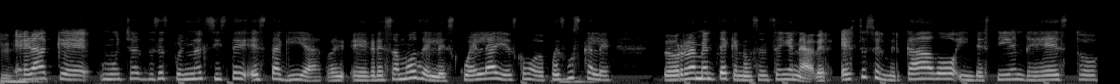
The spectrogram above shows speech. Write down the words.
era que muchas veces pues no existe esta guía. Regresamos de la escuela y es como, pues búscale, pero realmente que nos enseñen a ver, este es el mercado, investiguen de esto.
